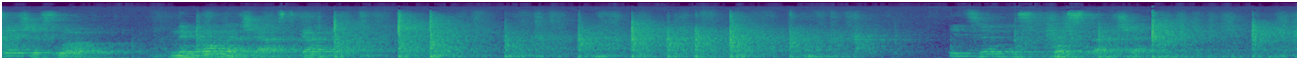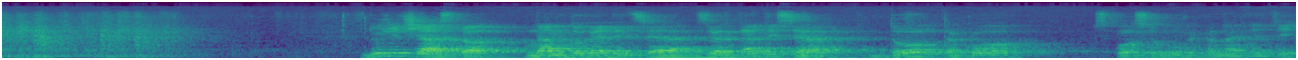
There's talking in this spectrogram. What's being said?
Це число неповна частка. І це у нас остача. Дуже часто нам доведеться звертатися до такого способу виконання дій.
